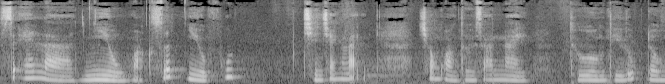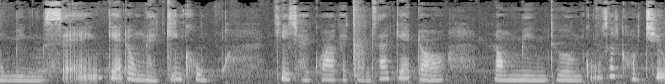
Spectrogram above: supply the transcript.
sẽ là nhiều hoặc rất nhiều phút chiến tranh lạnh. Trong khoảng thời gian này, thường thì lúc đầu mình sẽ ghét ông này kinh khủng. Khi trải qua cái cảm giác ghét đó, lòng mình thường cũng rất khó chịu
